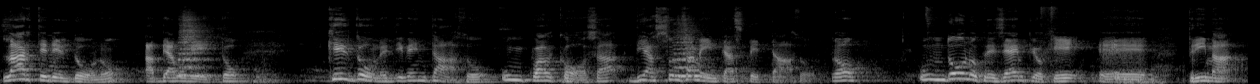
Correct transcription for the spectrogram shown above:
L'arte del dono, abbiamo detto che il dono è diventato un qualcosa di assolutamente aspettato, no? Un dono, per esempio, che eh, prima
